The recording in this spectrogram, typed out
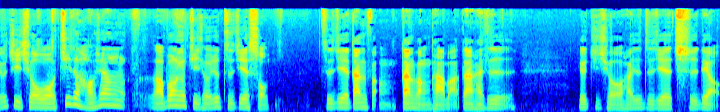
有几球我记得好像老布朗有几球就直接守直接单防单防他吧，但还是有几球还是直接吃掉，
